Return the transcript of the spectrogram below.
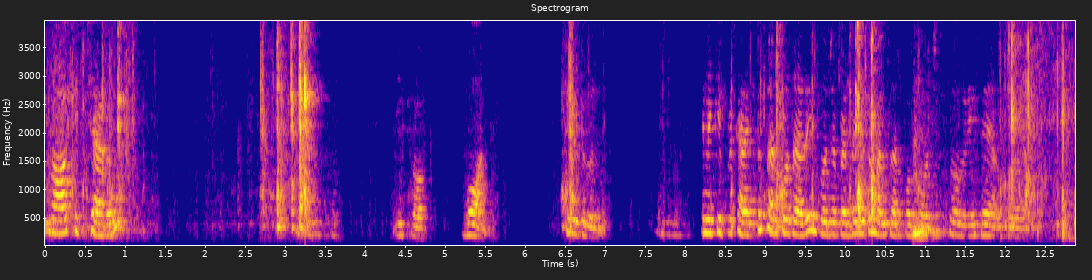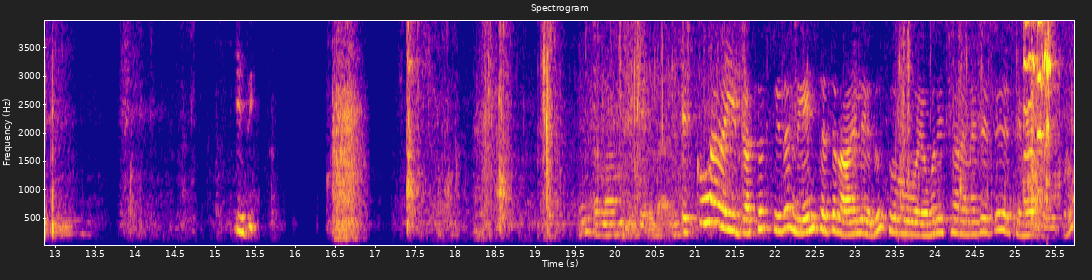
ఫ్రాక్ ఇచ్చారు ఈ ఫ్రాక్ బాగుంది దీనికి ఇప్పుడు కరెక్ట్ సరిపోతుంది. ఇంకొంచెం పెద్దగా అయితే మళ్ళీ సరిపోకపోవచ్చు. సో వేసేయాలి కూడా. ఇది. ఎక్కువ ఈ డ్రెస్సెస్ మీద నేమ్స్ అయితే రాయలేదు. సో ఎవరు ఇచ్చారనేది అయితే తెలియదు ఇప్పుడు.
